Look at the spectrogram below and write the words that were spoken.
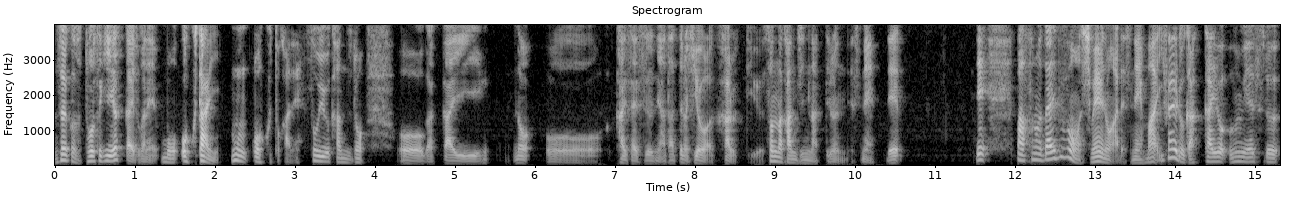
それこそ透析学会とかね、もう億単位、うん、億とかね、そういう感じの学会の開催するにあたっての費用がかかるっていう、そんな感じになってるんですね。で、で、まあ、その大部分を占めるのがですね、まあ、いわゆる学会を運営する、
